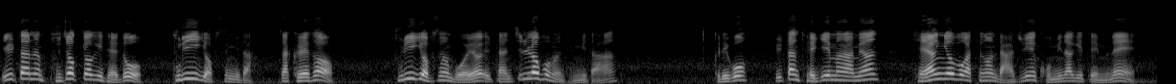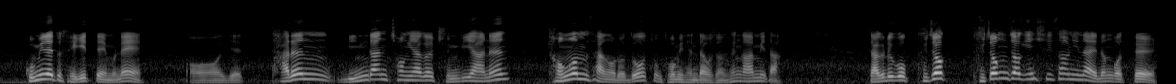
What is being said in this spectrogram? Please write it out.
일단은 부적격이 돼도 불이익이 없습니다. 자, 그래서 불이익이 없으면 뭐예요? 일단 찔러보면 됩니다. 그리고 일단 되기만 하면 계약 여부 같은 건 나중에 고민하기 때문에 고민해도 되기 때문에 어 이제 다른 민간 청약을 준비하는 경험상으로도 좀 도움이 된다고 저는 생각합니다. 자 그리고 부적 부정적인 시선이나 이런 것들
